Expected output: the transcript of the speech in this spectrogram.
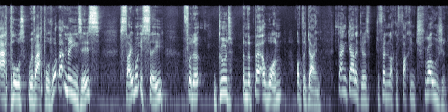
apples with apples. What that means is say what you see for the good and the better one of the game. Dan Gallagher's defending like a fucking Trojan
